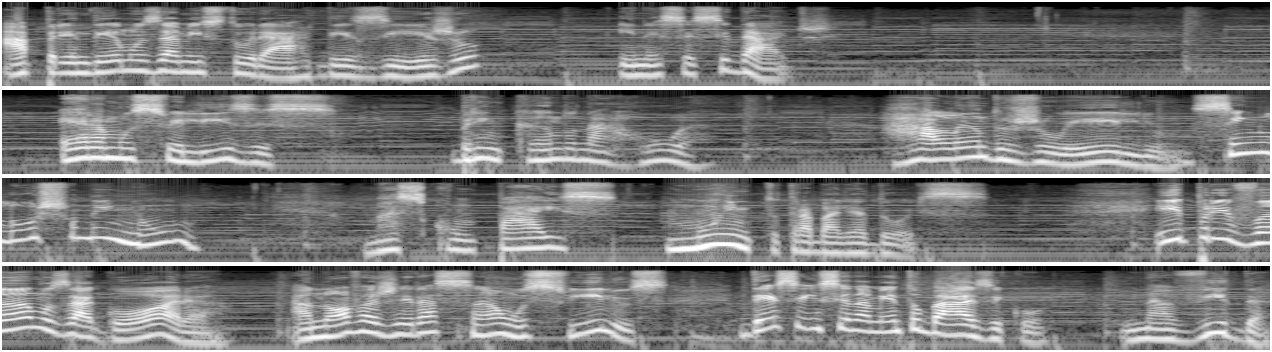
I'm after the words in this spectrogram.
Aprendemos a misturar desejo e necessidade. Éramos felizes brincando na rua ralando o joelho, sem luxo nenhum, mas com pais muito trabalhadores. E privamos agora a nova geração, os filhos, desse ensinamento básico. Na vida,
